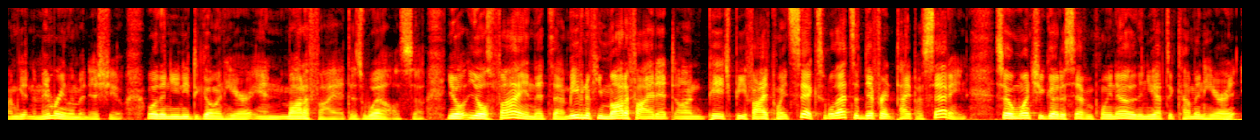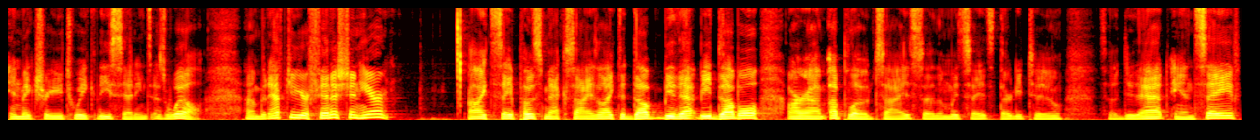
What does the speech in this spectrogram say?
I'm getting a memory limit issue, well then you need to go in here and modify it as well. So you'll you'll find that um, even if you modified it on PHP 5.6, well that's a different type of setting. So once you go to 7.0, then you have to come in here and make sure you tweak these settings as well. Um, but after you're finished in here, I like to say post max size. I like to dub, be that be double our um, upload size. So then we'd say it's 32. So do that and save.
